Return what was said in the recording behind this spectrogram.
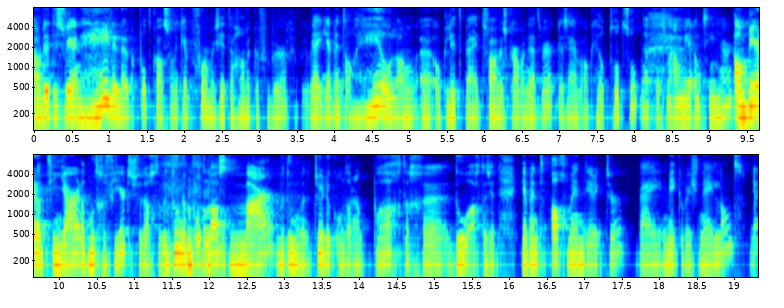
Nou, dit is weer een hele leuke podcast, want ik heb voor me zitten Hanneke Verburg. Jij bent al heel lang uh, ook lid bij het Founders Carbon Network. Daar zijn we ook heel trots op. Ja, volgens mij al meer dan tien jaar. Al meer dan tien jaar, dat moet gevierd. Dus we dachten, we doen een podcast, maar we doen het natuurlijk omdat er een prachtig uh, doel achter zit. Jij bent algemeen directeur bij Make-A-Wish Nederland. Ja.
